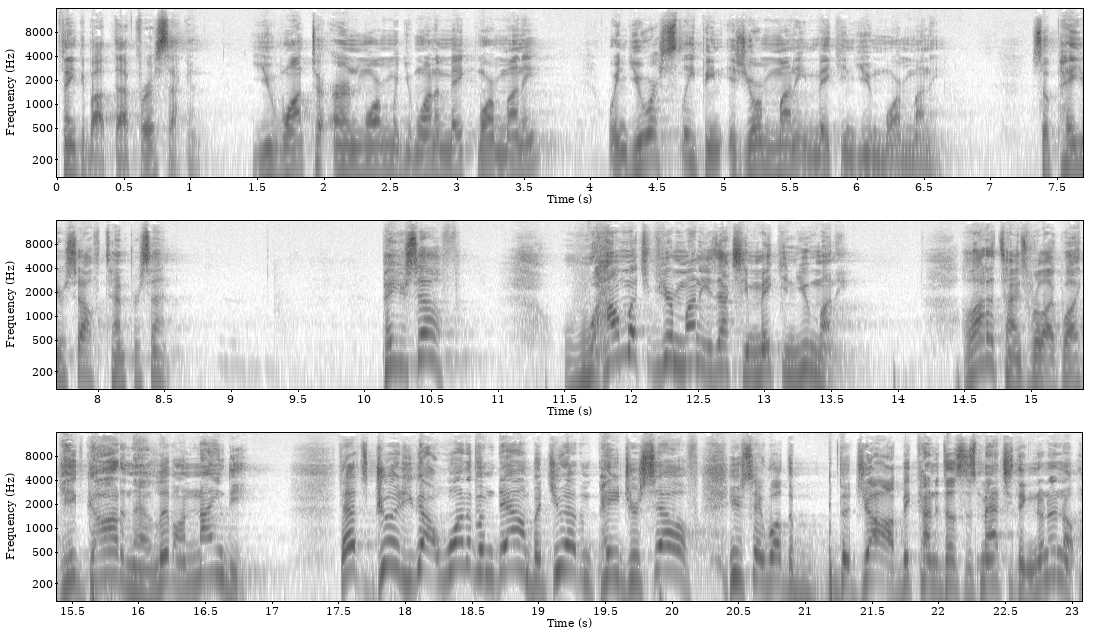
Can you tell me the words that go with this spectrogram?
Think about that for a second. You want to earn more, money, you want to make more money. When you are sleeping, is your money making you more money? So pay yourself 10%. Pay yourself. How much of your money is actually making you money? A lot of times we're like, well, I gave God and I live on 90. That's good. You got one of them down, but you haven't paid yourself. You say, well, the, the job, it kind of does this matching thing. No, no, no.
